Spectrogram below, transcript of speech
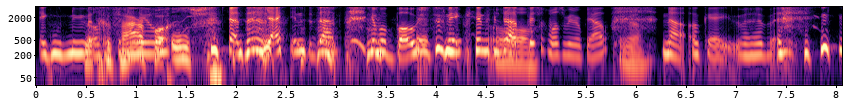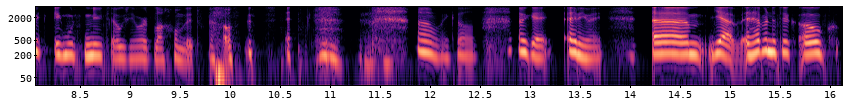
ik moet nu... Met gevaar heel- voor ons. Ja, dus jij inderdaad helemaal boos toen ik inderdaad Oh. pissig was weer op jou. ja. Nou, oké, we hebben... ik moet nu trouwens heel hard lachen om dit verhaal te zeggen. Oh my god. Oké, anyway. Ehm, ja, we hebben natuurlijk ook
